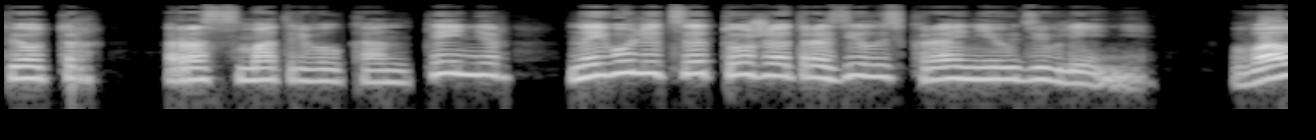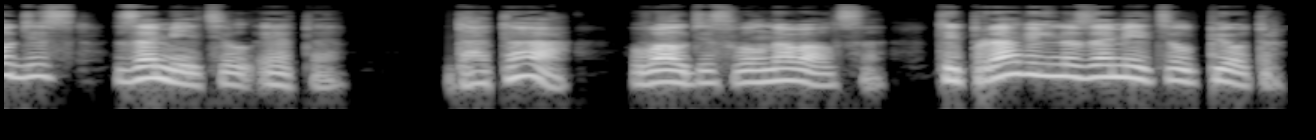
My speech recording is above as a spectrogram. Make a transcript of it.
Петр рассматривал контейнер, на его лице тоже отразилось крайнее удивление. Валдис заметил это. «Да-да», — Валдис волновался, — «ты правильно заметил, Петр,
